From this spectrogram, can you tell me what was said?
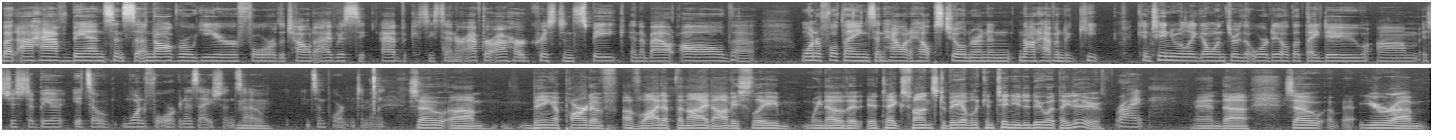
but I have been since the inaugural year for the Child Advocacy, Advocacy Center. After I heard Kristen speak and about all the wonderful things and how it helps children and not having to keep continually going through the ordeal that they do. Um, it's just a bit, it's a wonderful organization. So mm-hmm. it's important to me. So um, being a part of, of Light Up the Night, obviously we know that it takes funds to be able to continue to do what they do. Right. And uh, so you're um,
